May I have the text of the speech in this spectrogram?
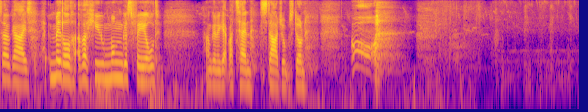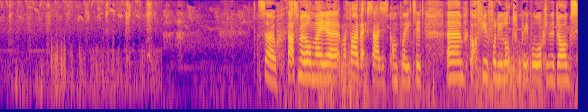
So guys, middle of a humongous field. I'm gonna get my 10 star jumps done. Oh! So that's my all my uh, my five exercises completed. Um, got a few funny looks from people walking the dogs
